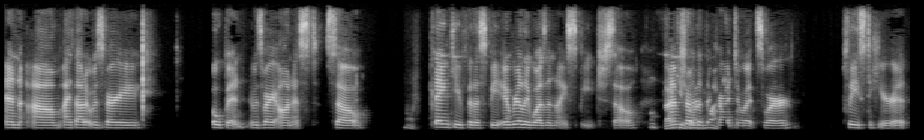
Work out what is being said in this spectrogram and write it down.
And um, I thought it was very open. It was very honest. So Hmm. thank you for the speech. It really was a nice speech. So Thank I'm sure that the much. graduates were pleased to hear it.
